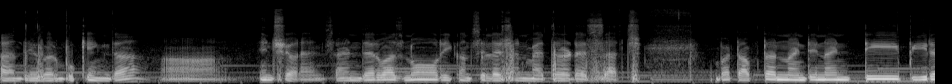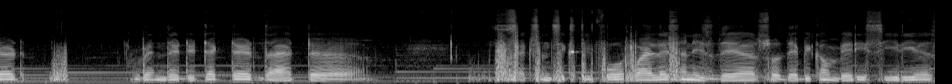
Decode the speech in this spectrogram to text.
and they were booking the uh, insurance. And there was no reconciliation method as such. But after 1990 period when they detected that uh, section 64 violation is there so they become very serious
